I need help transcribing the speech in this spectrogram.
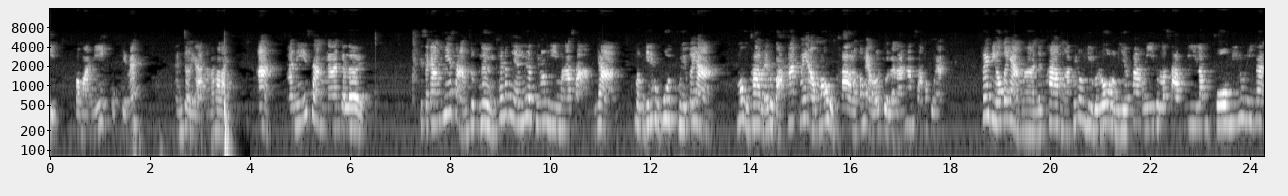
120 ประมาณนี้โอเคไหมอันเจอยานะไม่เท่าไหร่อะ อันนี้สั่งงานกันเลย กิจกรรมที่ 3.1 ให้นักเรียนเลือกเทคโนโลยีมา 3 อย่าง เหมือนเมื่อกี้ที่ครูพูดครูยกตัวอย่างหม้อหุงข้าวไปแล้วถูกป่ะห้ามไม่เอาหม้อหุงข้าวแล้วก็ไม่เอารถยนต์แล้วนะห้ามซ้ำกับครูนะให้พี่ยกตัวอย่างมานึกภาพมาเทคโนโลยีบนโลกเรามีเยอะมากมีโทรศัพท์มีลำโพงมีนู่นนี่นั่น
